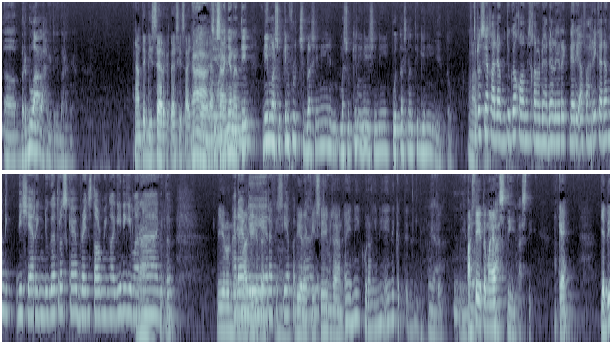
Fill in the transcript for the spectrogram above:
eh, berdua lah gitu ibaratnya. Nanti di share kita sisanya ke Nah, yang sisanya lain. nanti ini masukin flute sebelah sini, masukin ini di sini, putas nanti gini gitu. Terus ya kadang juga kalau misalkan udah ada lirik dari Afahri kadang di, di sharing juga terus kayak brainstorming lagi nih gimana gitu. dirundingin Ada yang lagi gitu. direvisi apa Direvisi gitu. misalkan, eh ini kurang ini, ini ket- Ya, gitu. begitu. Pasti itu mah ya. Pasti, pasti. Oke. Jadi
